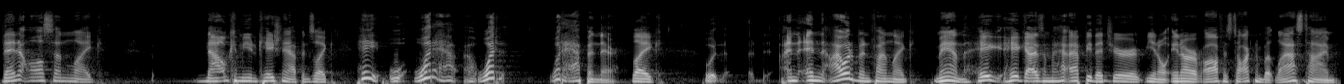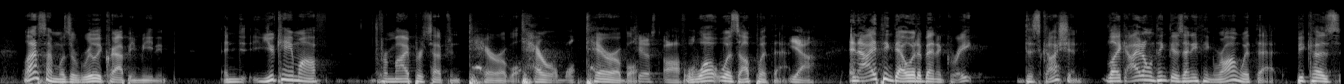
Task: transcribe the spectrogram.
then all of a sudden like now communication happens like hey what hap- what what happened there like what and and I would have been fine like man hey hey guys I'm happy that you're you know in our office talking but last time last time was a really crappy meeting and you came off from my perception terrible Terrible. terrible Just awful. what was up with that Yeah. and I think that would have been a great discussion like I don't think there's anything wrong with that because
